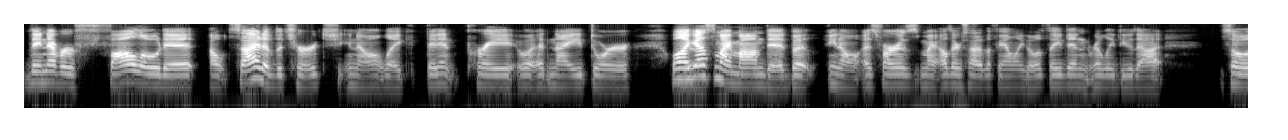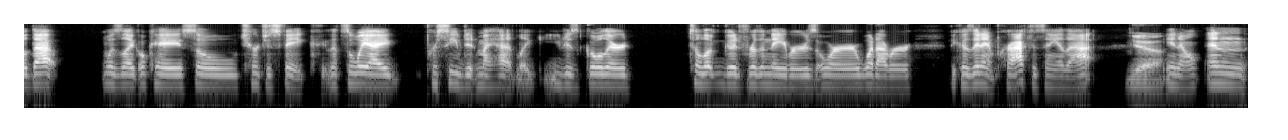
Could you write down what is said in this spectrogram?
they never followed it outside of the church, you know, like they didn't pray uh, at night or, well, I guess my mom did, but, you know, as far as my other side of the family goes, they didn't really do that. So that was like, okay, so church is fake. That's the way I perceived it in my head. Like, you just go there to look good for the neighbors or whatever because they didn't practice any of that, Yeah. you know. And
